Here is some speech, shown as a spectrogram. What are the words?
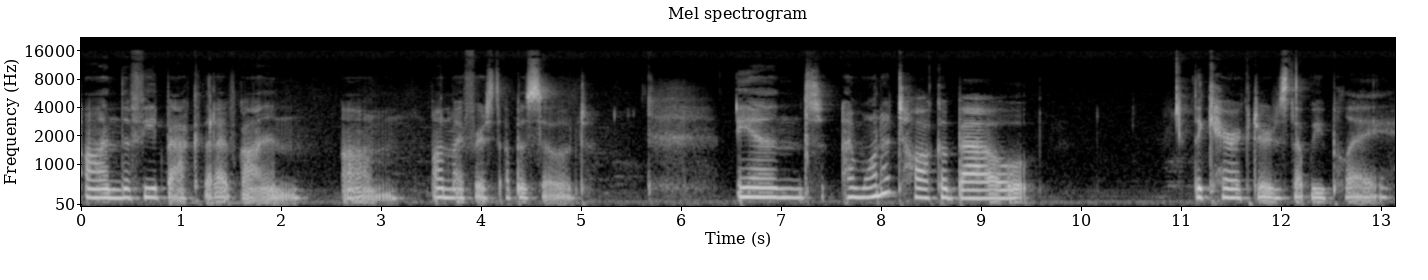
on the feedback that I've gotten um, on my first episode. And I want to talk about the characters that we play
